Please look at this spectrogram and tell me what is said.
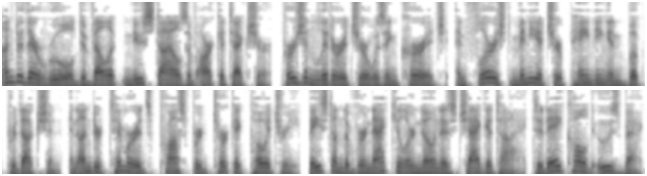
Under their rule developed new styles of architecture, Persian literature was encouraged, and flourished miniature painting and book production, and under Timurids prospered Turkic poetry, based on the vernacular known as Chagatai today called Uzbek,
